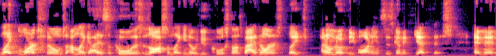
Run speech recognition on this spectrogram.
like Mark's films, I'm like, ah, this is cool, this is awesome. Like, you know, we do cool stunts, but I don't like, I don't know if the audience is gonna get this. And then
